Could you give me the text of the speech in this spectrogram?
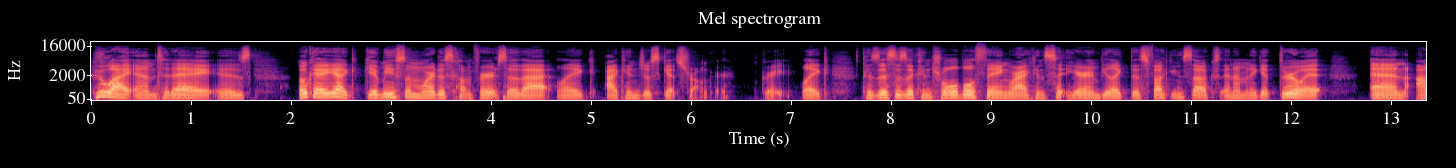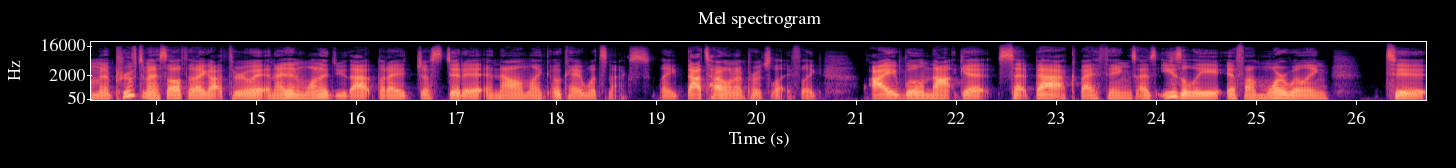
who I am today is okay, yeah, give me some more discomfort so that like I can just get stronger. Great. Like cuz this is a controllable thing where I can sit here and be like this fucking sucks and I'm going to get through it and I'm going to prove to myself that I got through it and I didn't want to do that, but I just did it and now I'm like, okay, what's next? Like that's how I want to approach life. Like I will not get set back by things as easily if I'm more willing to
